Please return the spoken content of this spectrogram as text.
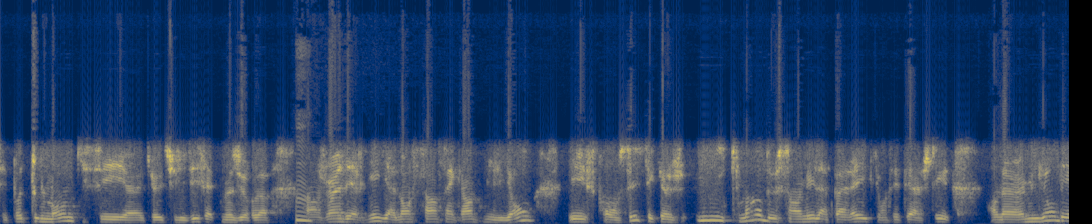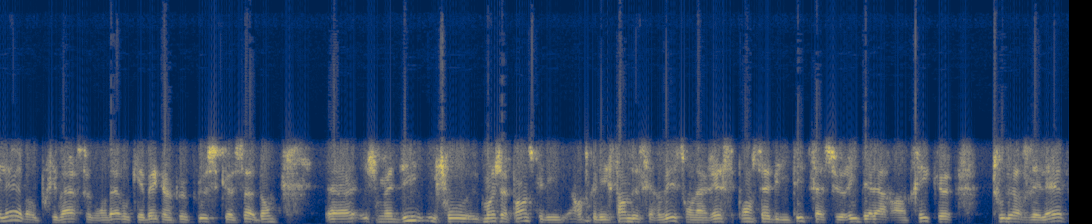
c'est pas tout le monde qui s'est euh, qui a utilisé cette mesure-là. Hmm. En juin dernier, il y a donc 150 millions, et ce qu'on sait, c'est que uniquement 200 000 appareils qui ont été achetés. On a un million d'élèves au primaire, secondaire au Québec, un peu plus que ça. Donc, euh, je me dis, il faut. Moi, je pense que les, entre les centres de services ont la responsabilité de s'assurer dès la rentrée que tous leurs élèves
